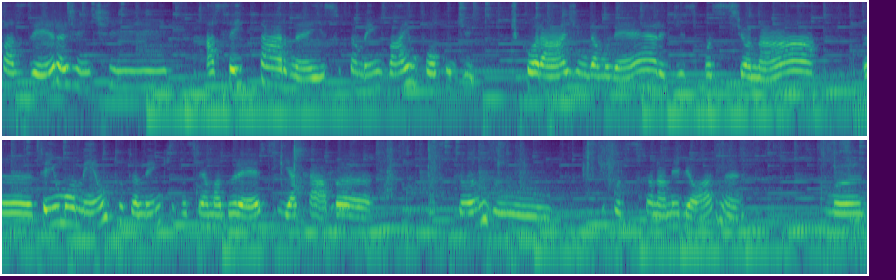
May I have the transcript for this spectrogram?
fazer a gente aceitar, né? Isso também vai um pouco de, de coragem da mulher, de se posicionar. Uh, tem um momento também que você amadurece e acaba buscando se posicionar melhor, né? Mas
